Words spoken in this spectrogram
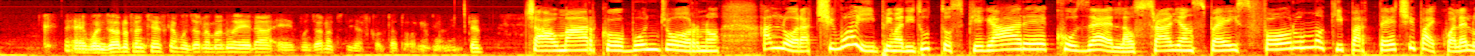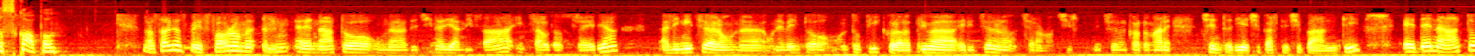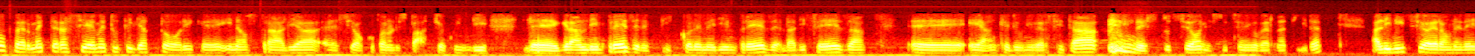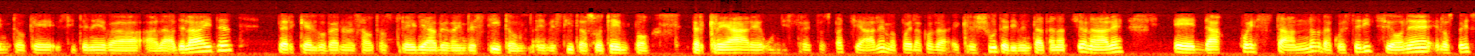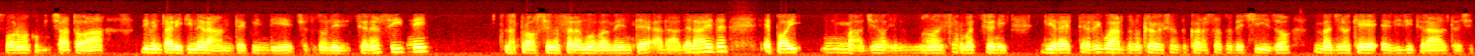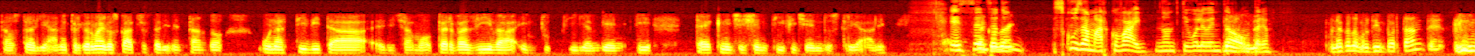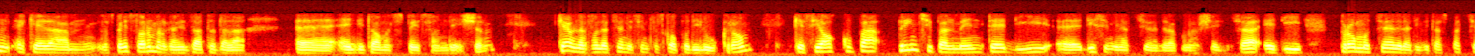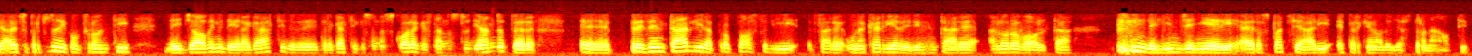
Eh, buongiorno Francesca, buongiorno Emanuela e buongiorno a tutti gli ascoltatori ovviamente. Ciao Marco, buongiorno. Allora, ci vuoi prima di tutto spiegare cos'è l'Australian Space Forum, chi partecipa e qual è lo scopo? L'Australian Space Forum è nato una decina di anni fa in South Australia. All'inizio era un, un evento molto piccolo, alla prima edizione no- c'erano, se non ricordo male, 110 partecipanti ed è nato per mettere assieme tutti gli attori che in Australia eh, si occupano di spazio, quindi le grandi imprese, le piccole e medie imprese, la difesa eh, e anche le università, le istituzioni, le istituzioni governative. All'inizio era un evento che si teneva ad Adelaide perché il governo del South Australia aveva investito, ha investito a suo tempo per creare un distretto spaziale, ma poi la cosa è cresciuta, è diventata nazionale e da quest'anno, da questa edizione, lo Space Forum ha cominciato a diventare itinerante, quindi c'è stata un'edizione a Sydney, la prossima sarà nuovamente ad Adelaide e poi immagino, non ho informazioni dirette al riguardo, non credo che sia ancora stato deciso, immagino che eh, visiterà altre città australiane perché ormai lo spazio sta diventando un'attività eh, diciamo pervasiva in tutti gli ambienti tecnici, scientifici e industriali. E senza cosa- dub- Scusa Marco, vai, non ti volevo interrompere. una, una cosa molto importante è che la- lo Space Forum è organizzato dalla eh, Andy Thomas Space Foundation, che è una fondazione senza scopo di lucro che si occupa principalmente di eh, disseminazione della conoscenza e di promozione dell'attività spaziale, soprattutto nei confronti dei giovani, dei ragazzi, dei, ragazzi che sono a scuola, che stanno studiando, per eh, presentargli la proposta di fare una carriera, di diventare a loro volta degli ingegneri aerospaziali e perché no degli astronauti.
